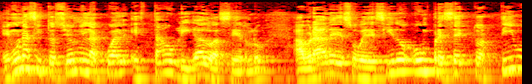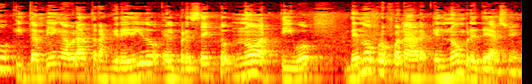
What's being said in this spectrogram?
en una situación en la cual está obligado a hacerlo, habrá desobedecido un precepto activo y también habrá transgredido el precepto no activo de no profanar el nombre de Hashem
